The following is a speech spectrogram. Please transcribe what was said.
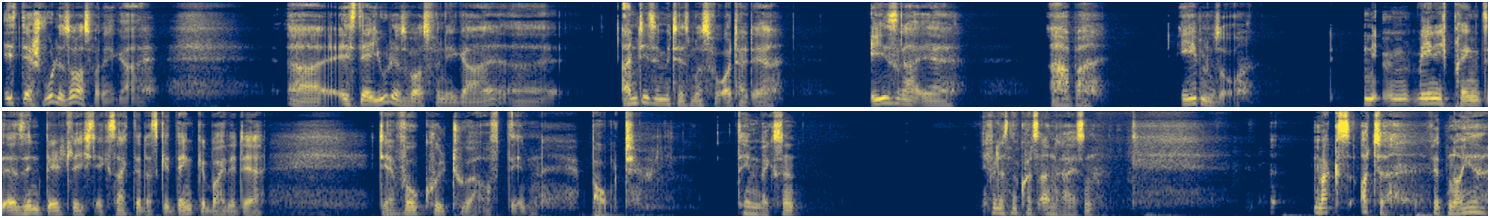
ist der Schwule sowas von egal. Äh, ist der Jude sowas von egal. Äh, Antisemitismus verurteilt er, Israel aber ebenso. Wenig bringt äh, sinnbildlich exakt das Gedenkgebäude der, der Vogue-Kultur auf den Punkt. Themenwechsel. Ich will das nur kurz anreißen. Max Otte wird neuer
